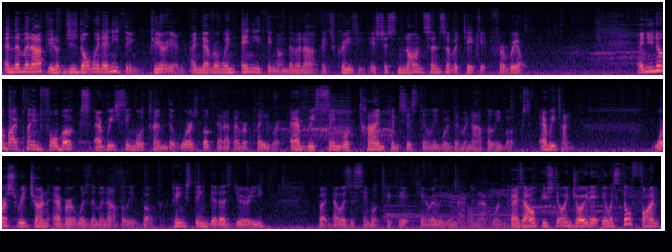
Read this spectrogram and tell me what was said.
And the Menop, you don't, just don't win anything, period. I never win anything on the Menop. It's crazy. It's just nonsense of a ticket, for real. And you know, by playing full books every single time, the worst book that I've ever played were every single time consistently were the Monopoly books. Every time. Worst return ever was the Monopoly book. Pink Stink did us dirty, but that was a single ticket. Can't really get mad on that one. Guys, I hope you still enjoyed it. It was still fun.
